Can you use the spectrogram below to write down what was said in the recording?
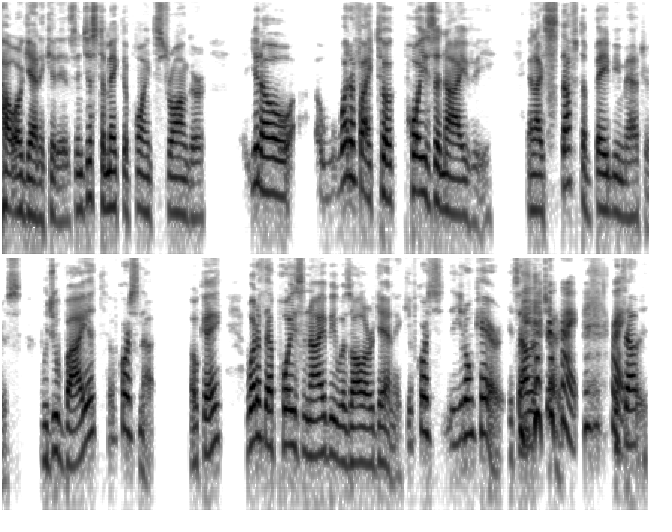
how organic it is. And just to make the point stronger, you know, what if I took poison ivy and I stuffed a baby mattress? Would you buy it? Of course not. Okay. What if that poison ivy was all organic? Of course, you don't care. It's allergenic. right. Right.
